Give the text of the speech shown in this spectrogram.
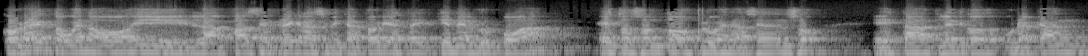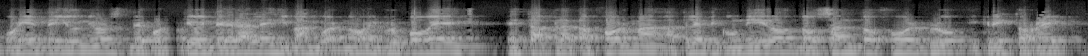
Correcto, bueno, hoy la fase preclasificatoria tiene el grupo A. Estos son todos clubes de ascenso. Está Atlético Huracán, Oriente Juniors, Deportivo Integrales y Vanguard, ¿no? El grupo B está Plataforma, Atlético Unido, Dos Santos Fútbol Club y Cristo Rey.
